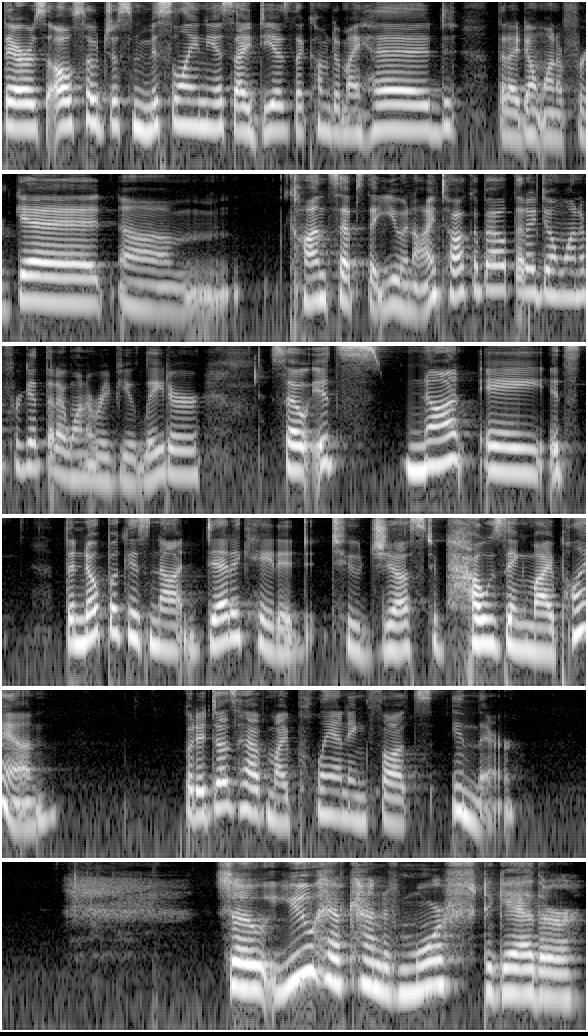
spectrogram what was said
There's also just miscellaneous ideas that come to my head that I don't want to forget, um, concepts that you and I talk about that I don't want to forget that I want to review later. So it's not a, it's, the notebook is not dedicated to just housing my plan, but it does have my planning thoughts in there. So you have kind of morphed together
